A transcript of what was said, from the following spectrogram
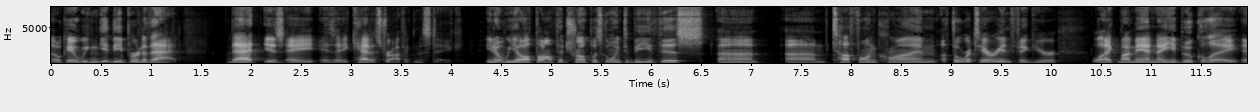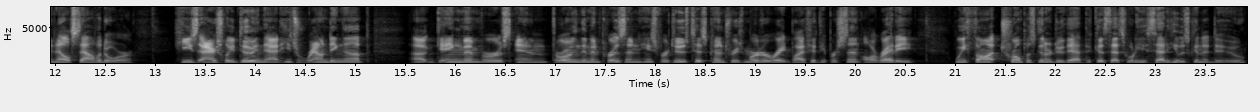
Okay, we can get deeper into that. That is a is a catastrophic mistake. You know, we all thought that Trump was going to be this uh, um, tough on crime authoritarian figure like my man Nayib Bukele in El Salvador, he's actually doing that. He's rounding up uh, gang members and throwing them in prison. He's reduced his country's murder rate by 50% already. We thought Trump was going to do that because that's what he said he was going to do.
